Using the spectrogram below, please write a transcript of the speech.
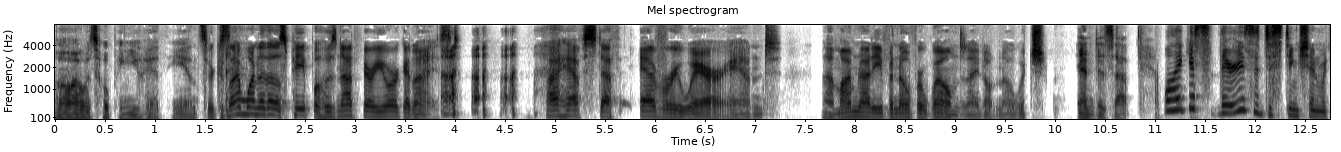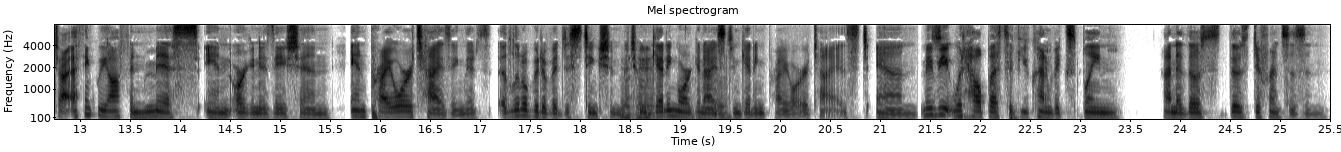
Oh, I was hoping you had the answer because I'm one of those people who's not very organized. I have stuff everywhere, and um, I'm not even overwhelmed, and I don't know which end is up. Well, I guess there is a distinction which I, I think we often miss in organization and prioritizing. There's a little bit of a distinction between mm-hmm. getting organized mm-hmm. and getting prioritized, and maybe it would help us if you kind of explain kind of those those differences. And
